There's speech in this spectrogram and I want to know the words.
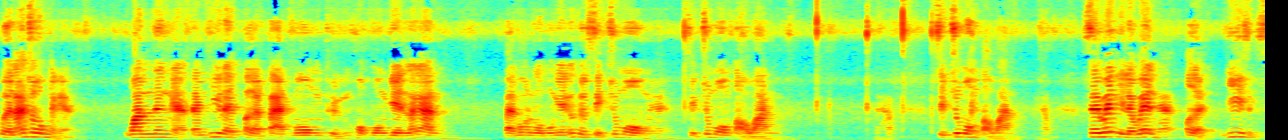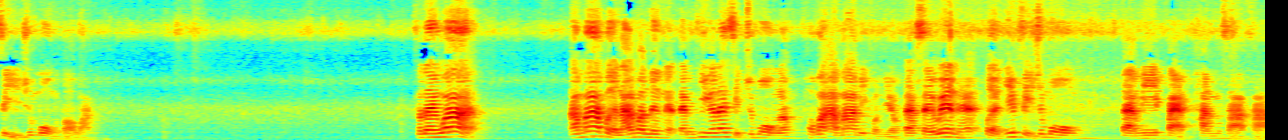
เปิดร้านโชว์หวยเนี่ยวันหนึ่งเนี่ยเต็มที่เลยเปิด8โมงถึง6โมงเย็นแล้วกัน8โมงถึง6โมงเย็นก็คือ 10 ชั่วโมงนะฮะ10 ชั่วโมงต่อวันนะครับ10 ชั่วโมงต่อวันนะครับเซเว่นอีเลเว่นฮะเปิด 24 ชั่วโมงต่อวัน แสดงว่าอาม่าเปิดร้านวันหนึ่งเนี่ยเต็มที่ก็ได้ 10 ชั่วโมงแล้วเพราะว่าอาม่ามีคนเดียวแต่เซเว่นฮะเปิด 24 ชั่วโมง แต่มี 8,000 สาขา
